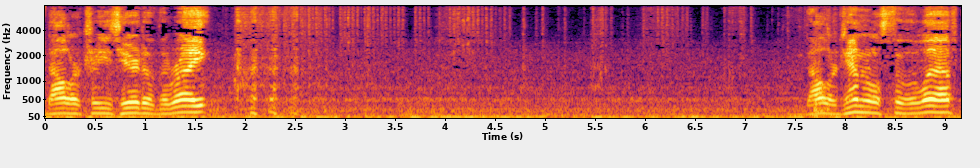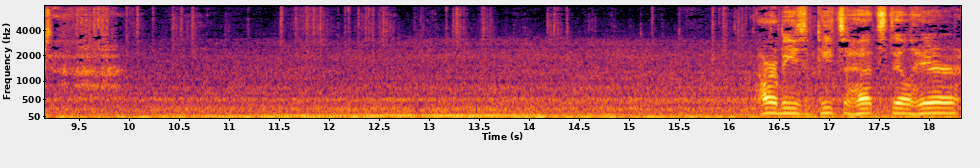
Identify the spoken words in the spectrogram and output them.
Dollar Tree's here to the right. Dollar General's to the left. Arby's and Pizza Hut still here.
